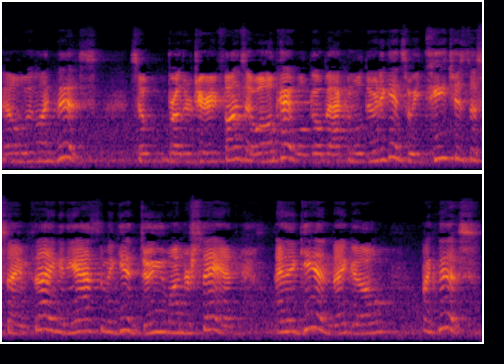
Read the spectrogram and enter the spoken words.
they all went like this. So Brother Jerry finds said, Well, okay, we'll go back and we'll do it again. So he teaches the same thing, and he asks them again, Do you understand? And again, they go like this.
